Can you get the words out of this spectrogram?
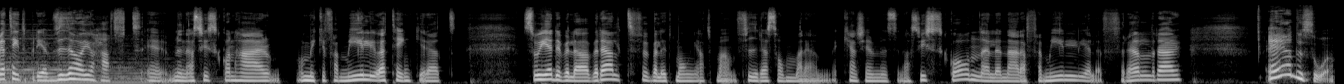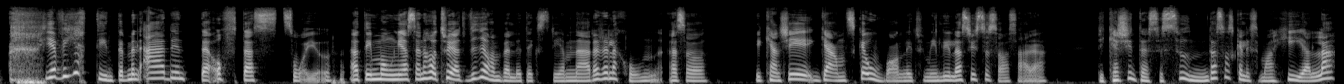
Men jag tänkte på det, vi har ju haft eh, mina syskon här och mycket familj och jag tänker att så är det väl överallt för väldigt många att man firar sommaren kanske med sina syskon eller nära familj eller föräldrar. Är det så? Jag vet inte, men är det inte oftast så ju? Att det är många, sen har, tror jag att vi har en väldigt extrem nära relation. Alltså, det kanske är ganska ovanligt, för min lilla syster sa så här, vi kanske inte ens är sunda som ska liksom ha hela,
